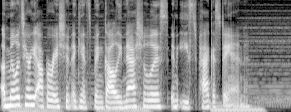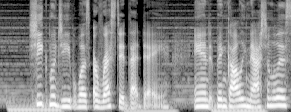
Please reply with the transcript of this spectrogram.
a military operation against Bengali nationalists in East Pakistan. Sheikh Mujib was arrested that day, and Bengali nationalists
